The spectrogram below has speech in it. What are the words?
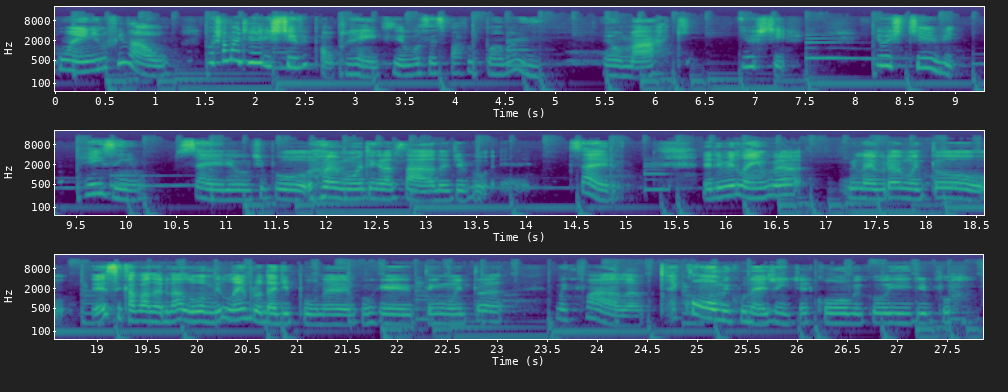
com N no final. Eu vou chamar de Steve, pronto, gente. Vocês passam o pano aí. É o Mark e o Steve. E o Steve, reizinho. Sério, tipo, é muito engraçado. Tipo, é, sério. Ele me lembra. Me lembra muito. Esse Cavaleiro da Lua me lembra o Deadpool, né? Porque tem muita como é que fala? É cômico, né, gente? É cômico e tipo.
